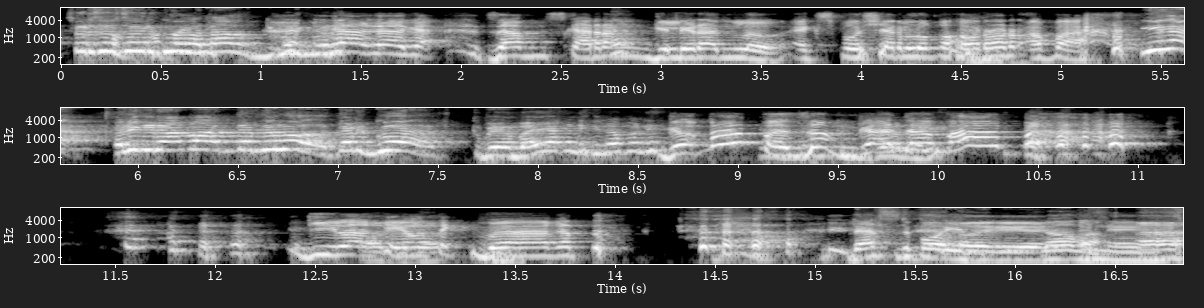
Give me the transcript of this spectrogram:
Sorry sorry sorry gue nggak tahu. Gimana gimana? Enggak, enggak, enggak. Zam, sekarang giliran lu. Exposure lu ke horor apa? Iya nggak? Tadi kenapa? Ntar dulu. Ntar gue kebayang-bayang nih kenapa nih? Enggak apa-apa, Zam. Enggak ada apa-apa. Gila, Oh, chaotic banget. That's the point. Oke. Gak apa. Aneh. Ah,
